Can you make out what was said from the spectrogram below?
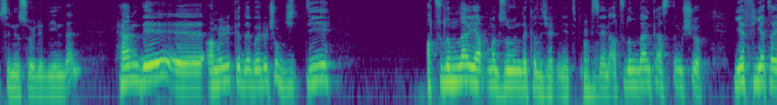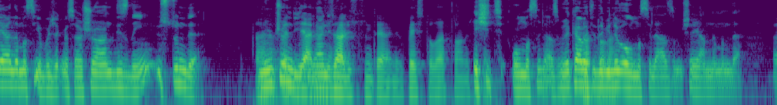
senin söylediğinden. Hem de e, Amerika'da böyle çok ciddi atılımlar yapmak zorunda kalacak Netflix. Yani atılımdan kastım şu. Ya fiyat ayarlaması yapacak mesela şu an Disney'in üstünde. Aynen. Mümkün değil. Yani, Yani- güzel üstünde yani. 5 dolar falan üstünde. eşit olması lazım. Rekabet edebilir olması lazım şey anlamında. Ee,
